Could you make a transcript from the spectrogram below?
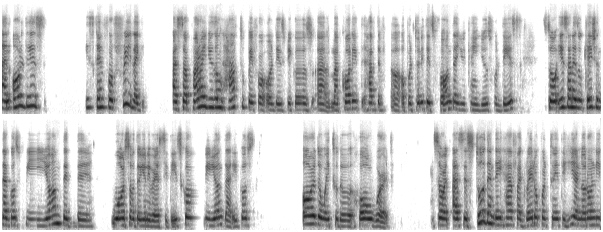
And all this is came for free. Like as a parent, you don't have to pay for all this because uh, Macaulay have the uh, opportunities fund that you can use for this. So it's an education that goes beyond the, the walls of the university. It's go beyond that. It goes all the way to the whole world. So as a student, they have a great opportunity here, not only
